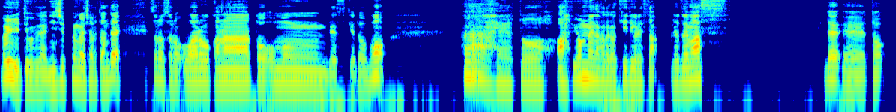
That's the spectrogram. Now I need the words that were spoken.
はい、ということで20分くらい喋ったんで、そろそろ終わろうかなと思うんですけども、はぁ、えっ、ー、と、あ、4名の方が聞いてくれてた。ありがとうございます。で、えっ、ー、と、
